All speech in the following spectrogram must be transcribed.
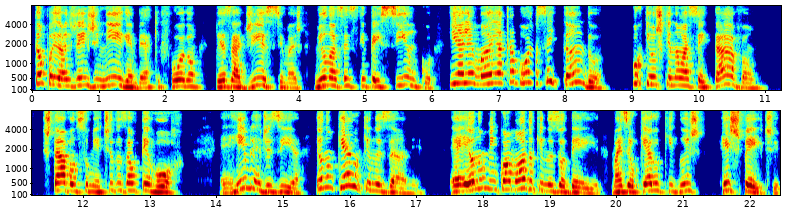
Então, por exemplo, as leis de Nuremberg, que foram pesadíssimas, 1935, e a Alemanha acabou aceitando, porque os que não aceitavam estavam submetidos ao terror. É, Himmler dizia: Eu não quero que nos ame, é, eu não me incomodo que nos odeie, mas eu quero que nos respeite,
